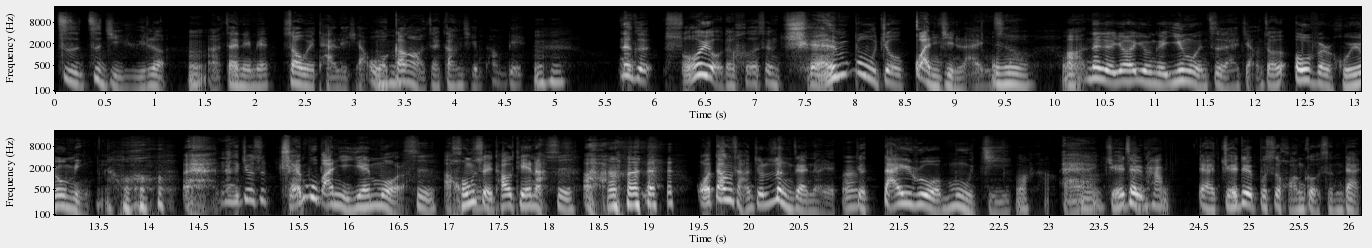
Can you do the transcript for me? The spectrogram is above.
自自己娱乐，嗯。啊，在那边稍微弹了一下，我刚好在钢琴旁边，嗯哼。那个所有的和声全部就灌进来，你知道啊，那个要用个英文字来讲，叫 overwhelming。哦、哎，那个就是全部把你淹没了，是啊，洪水滔天呐、啊，是啊，我当场就愣在那里，就呆若木鸡。我靠，哎，绝对，哎，绝对不是黄狗生蛋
